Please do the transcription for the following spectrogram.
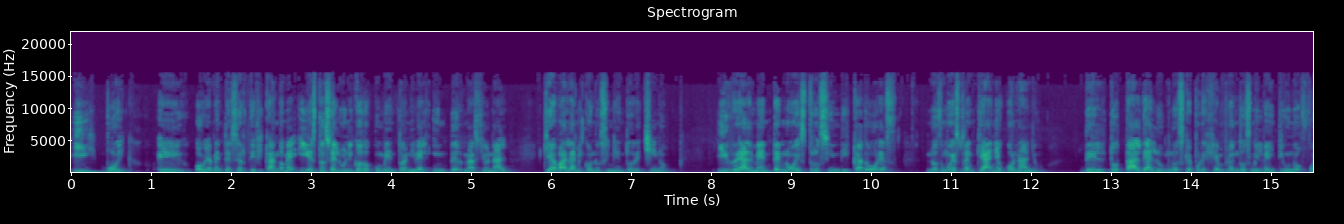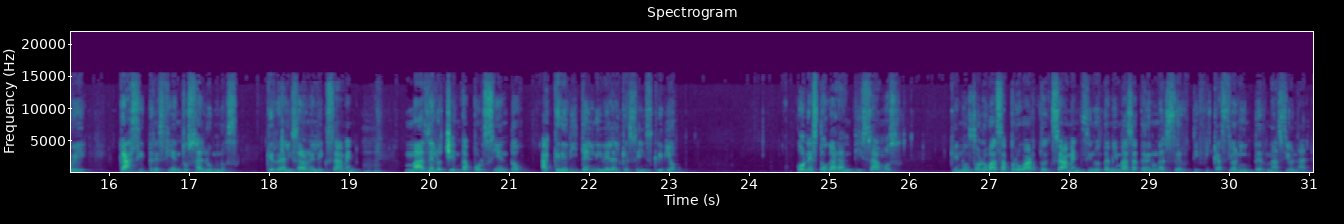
Y voy, eh, obviamente, certificándome y esto es el único documento a nivel internacional que avala mi conocimiento de chino. Y realmente nuestros indicadores nos muestran que año con año, del total de alumnos que, por ejemplo, en 2021 fue casi 300 alumnos que realizaron el examen, más del 80% acredita el nivel al que se inscribió. Con esto garantizamos que no solo vas a aprobar tu examen, sino también vas a tener una certificación internacional.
